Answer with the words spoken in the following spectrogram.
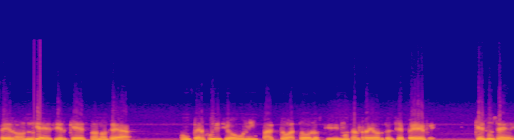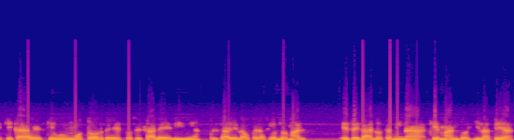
pero no quiere decir que esto no sea un perjuicio o un impacto a todos los que vivimos alrededor del CPF. ¿Qué sucede? Que cada vez que un motor de esto se sale de línea, pues sale de la operación normal, ese gas lo termina quemando allí la tea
